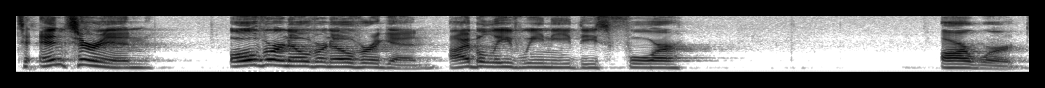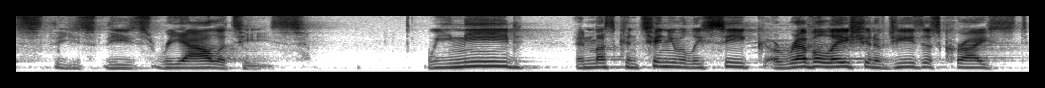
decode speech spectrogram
to enter in over and over and over again, I believe we need these four R words, these, these realities. We need and must continually seek a revelation of Jesus Christ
